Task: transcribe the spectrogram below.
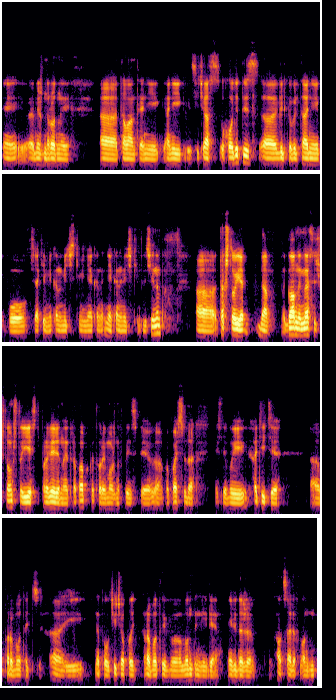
э, международные а, таланты, они, они сейчас уходят из а, Великобритании по всяким экономическим и неэкономическим причинам. Так что, я, да, главный месседж в том, что есть проверенная тропа, по которой можно, в принципе, попасть сюда, если вы хотите поработать и получить опыт работы в Лондоне или, или даже outside of London.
